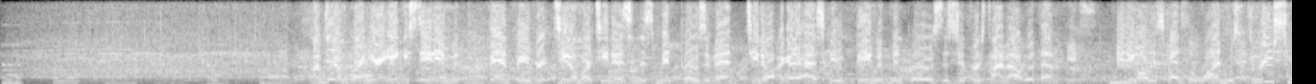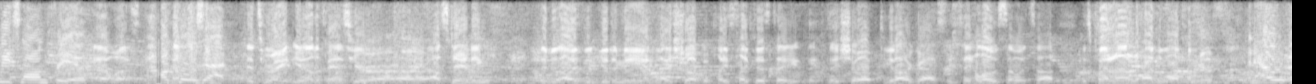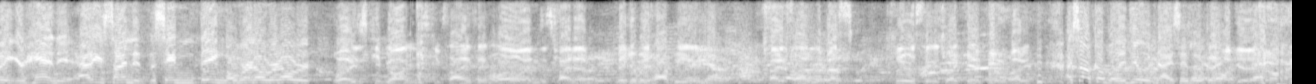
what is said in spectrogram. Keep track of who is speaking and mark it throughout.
Speaker 1: I'm Danielle McCartan here at Yankee Stadium with fan favorite Tino Martinez in this Mint Pros event. Tino, I gotta ask you, being with Mint Pros, this is your first time out with them.
Speaker 2: Yes.
Speaker 1: Meeting all these fans, the line was three suites long for you.
Speaker 2: Yeah, it was.
Speaker 1: How cool is that?
Speaker 2: it's great. You know, the fans here are, are outstanding. They've been, always been good to me, and when I show up at a place like this, they, they, they show up to get autographs and say hello. So it's uh, it's quite an honor to have them all come here.
Speaker 1: And how uh, your hand? How do you sign it, the same thing over and over and over?
Speaker 2: Well, you just keep going. You just keep signing, saying hello, and just trying to make everybody happy and
Speaker 1: Yeah.
Speaker 2: try to sign the best, clearest signature I can for everybody.
Speaker 1: I saw a couple. They do look nice. They look
Speaker 2: They're all
Speaker 1: good.
Speaker 2: good. They're all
